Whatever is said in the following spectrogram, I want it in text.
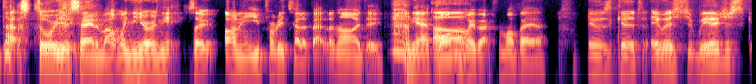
that story you were saying about when you're in the so Arnie, you probably tell it better than I do. In the airport on Oh. the um, way back from Marbella. It was good. It was. We were just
